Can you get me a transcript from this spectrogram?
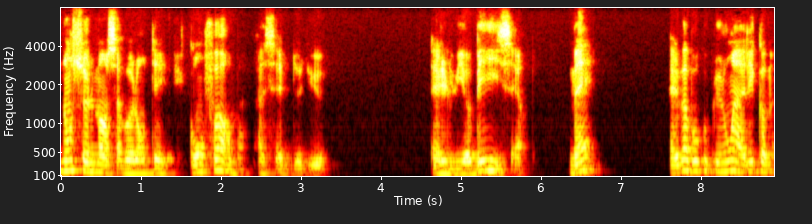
Non seulement sa volonté est conforme à celle de Dieu, elle lui obéit, certes, mais elle va beaucoup plus loin, elle est comme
